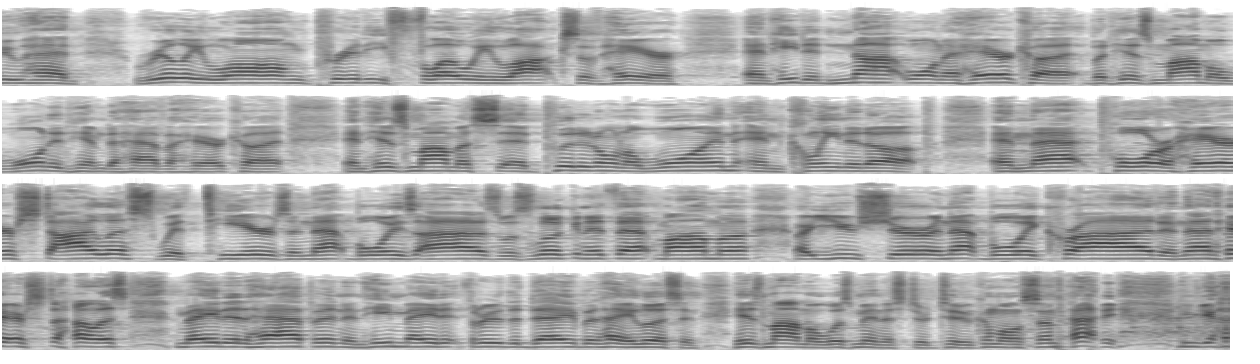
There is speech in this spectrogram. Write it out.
who had really long, pretty, flowy locks of hair, and he did not want a haircut, but his mama wanted him to have a haircut. And his mama said, Put it on a one and clean it up. And that poor hairstylist with tears in that boy's eyes was looking at that mama, Are you sure? And that boy cried, and that hairstylist made it happen, and he made it through the day. But hey, listen, his mama was ministered to. Come on, somebody.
